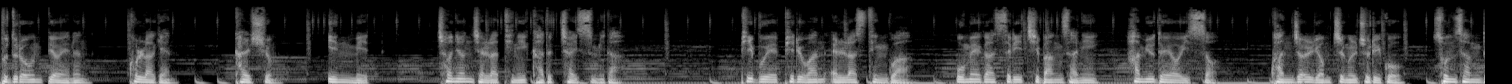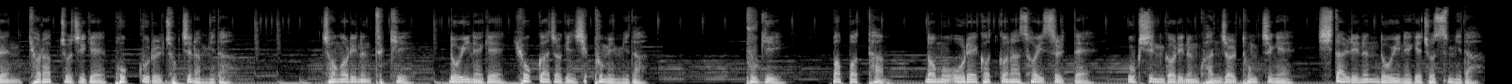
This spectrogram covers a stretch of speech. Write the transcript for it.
부드러운 뼈에는 콜라겐, 칼슘, 인 및 천연 젤라틴이 가득 차 있습니다. 피부에 필요한 엘라스틴과 오메가3 지방산이 함유되어 있어 관절 염증을 줄이고 손상된 결합 조직의 복구를 촉진합니다. 정어리는 특히 노인에게 효과적인 식품입니다. 부기, 뻣뻣함, 너무 오래 걷거나 서 있을 때 욱신거리는 관절 통증에 시달리는 노인에게 좋습니다.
